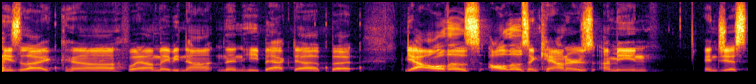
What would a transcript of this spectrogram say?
he's like, oh, well, maybe not, and then he backed up. But yeah, all those, all those encounters. I mean, in just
